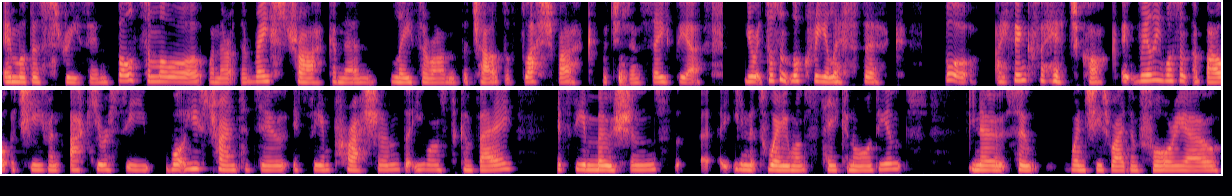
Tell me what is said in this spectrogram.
in Mother's Street in Baltimore, when they're at the racetrack, and then later on the Child's of Flashback, which is in sepia. You know, it doesn't look realistic. But I think for Hitchcock, it really wasn't about achieving accuracy. What he's trying to do, it's the impression that he wants to convey. It's the emotions, that, uh, you know, it's where he wants to take an audience. You know, so when she's riding Forio,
